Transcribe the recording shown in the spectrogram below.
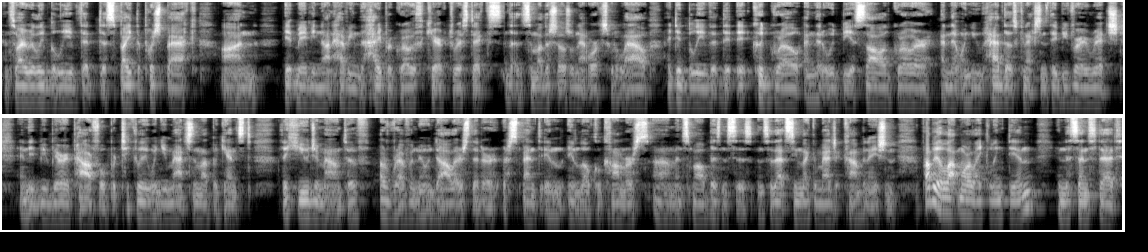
And so I really believe that despite the pushback on it maybe not having the hyper growth characteristics that some other social networks would allow. I did believe that it could grow and that it would be a solid grower and that when you had those connections, they'd be very rich and they'd be very powerful, particularly when you match them up against the huge amount of, of revenue and dollars that are, are spent in, in local commerce um, and small businesses. And so that seemed like a magic combination. Probably a lot more like LinkedIn in the sense that,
